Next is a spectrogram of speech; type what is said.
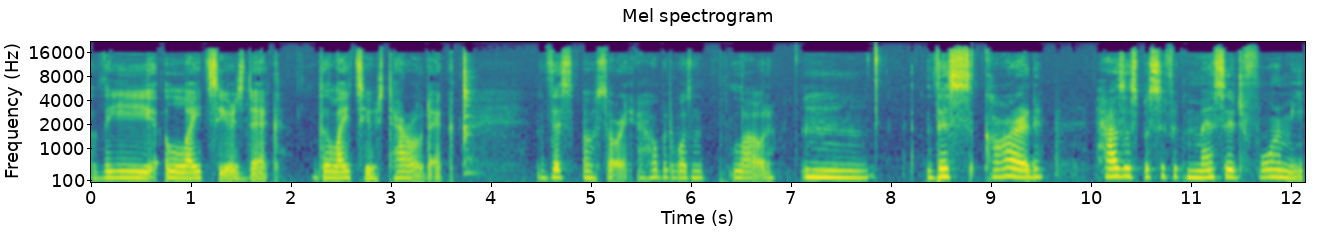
the Light Seers deck, the Light Seers Tarot deck, this, oh, sorry, I hope it wasn't loud. Mm, this card has a specific message for me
